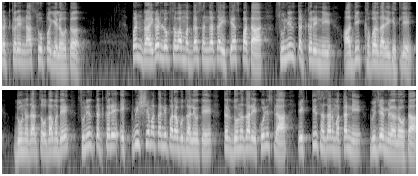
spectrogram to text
तटकरेंना सोपं गेलं होतं. पण रायगड लोकसभा मतदारसंघाचा इतिहास पाहता सुनील तटकरेंनी अधिक खबरदारी घेतली दोन हजार चौदामध्ये सुनील तटकरे एकवीसशे मतांनी पराभूत झाले होते तर दोन हजार एकोणीसला एकतीस हजार मतांनी विजय मिळवला होता.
